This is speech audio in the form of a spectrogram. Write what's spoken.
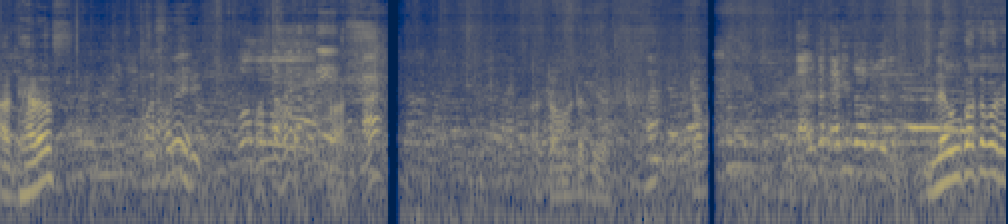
আর ঢেঁড়স? টমেটো দিয়ে। লেবু কত করে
